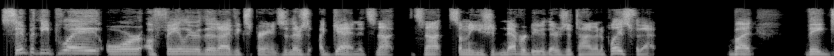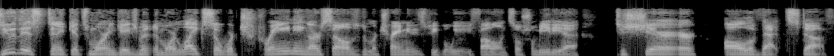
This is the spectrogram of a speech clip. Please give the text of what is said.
sympathy play or a failure that I've experienced. And there's again, it's not it's not something you should never do. There's a time and a place for that. But they do this and it gets more engagement and more likes. So we're training ourselves and we're training these people we follow on social media to share all of that stuff.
